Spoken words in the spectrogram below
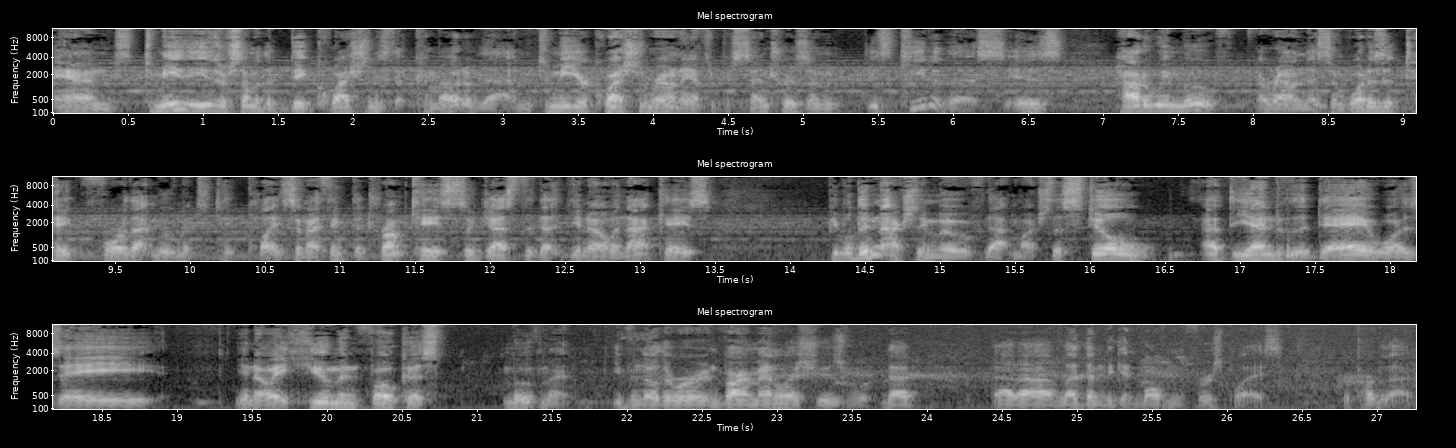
and to me, these are some of the big questions that come out of that. And to me, your question around anthropocentrism is key to this: is how do we move around this, and what does it take for that movement to take place? And I think the Trump case suggested that you know, in that case, people didn't actually move that much. This still, at the end of the day, was a you know a human-focused movement, even though there were environmental issues that that uh, led them to get involved in the first place. We're part of that.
